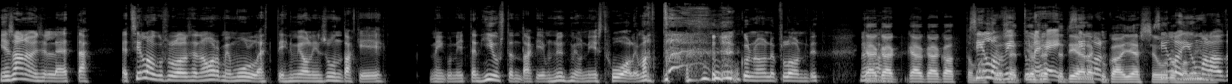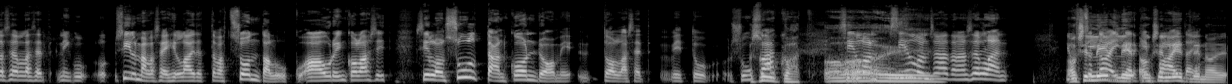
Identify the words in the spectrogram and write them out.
Minä sanoin silleen, että, että silloin kun sulla oli se normi mulletti, niin minä olin sun takia niin kuin niiden hiusten takia, mutta nyt minä on niistä huolimatta, kun on ne blondit. Ne on Käykää, käykää katsomassa, Silloin jos, et, vittu jos ette hei, tiedä, silloin- kuka on Jesse Silloin Urholinen. jumalauta sellaiset niin kuin silmälaseihin laitettavat sontaluukku aurinkolasit. Silloin sulttaan kondoomi tollaset vittu sukat. Sukat. Oi. Silloin, silloin saatana sellainen Onko se Lidli, onko se. Lidli noi?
